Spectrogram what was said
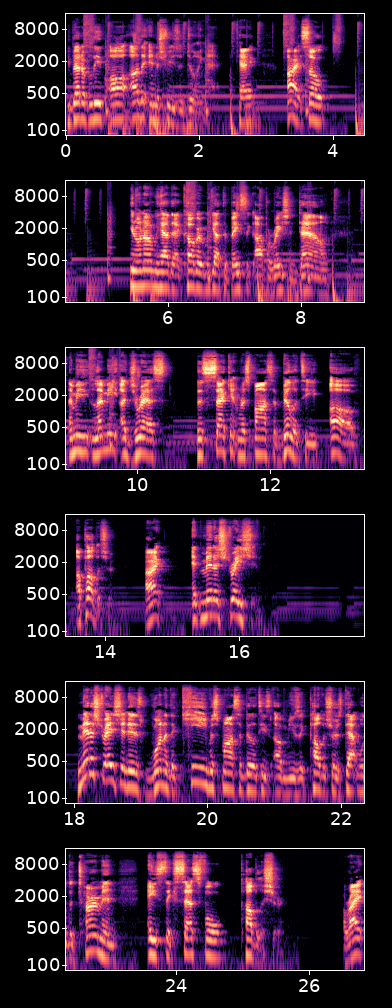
you better believe all other industries are doing that. Okay? All right, so you know now we have that covered, we got the basic operation down. Let me let me address the second responsibility of a publisher. All right, administration. Administration is one of the key responsibilities of music publishers that will determine a successful publisher. All right.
